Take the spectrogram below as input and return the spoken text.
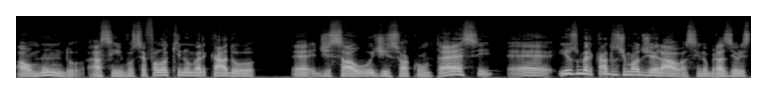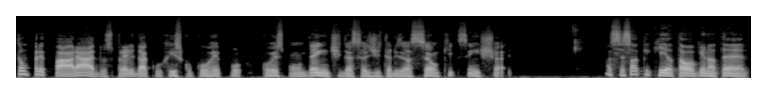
ao mundo. Assim, você falou que no mercado é, de saúde isso acontece. É, e os mercados de modo geral, assim, no Brasil, eles estão preparados para lidar com o risco correspondente dessa digitalização? O que, que você enxerga? Você sabe que eu estava ouvindo até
